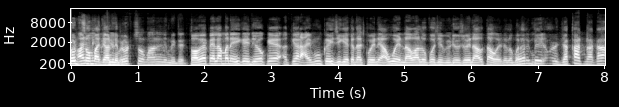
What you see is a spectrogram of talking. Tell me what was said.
દોઢસો માં જ unlimited. દોઢસો માં અનલિમિટેડ તો હવે પહેલા મને એ કહી દો કે અત્યારે આવ્યું કઈ જગ્યાએ? કદાચ કોઈને આવું હોય નવા લોકો જે વીડિયો જોઈને આવતા હોય તો લોકો જકાત નાકા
